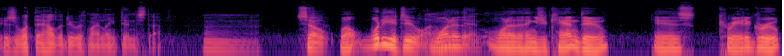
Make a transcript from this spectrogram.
is what the hell to do with my LinkedIn stuff. Hmm. So, Well, what do you do on one LinkedIn? of the one of the things you can do is create a group,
